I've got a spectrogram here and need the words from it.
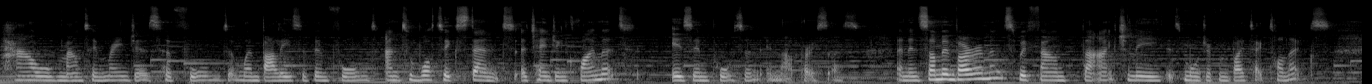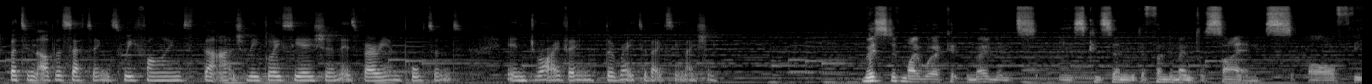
how mountain ranges have formed and when valleys have been formed and to what extent a changing climate is important in that process. And in some environments we've found that actually it's more driven by tectonics but in other settings we find that actually glaciation is very important in driving the rate of exhumation. Most of my work at the moment is concerned with the fundamental science of the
